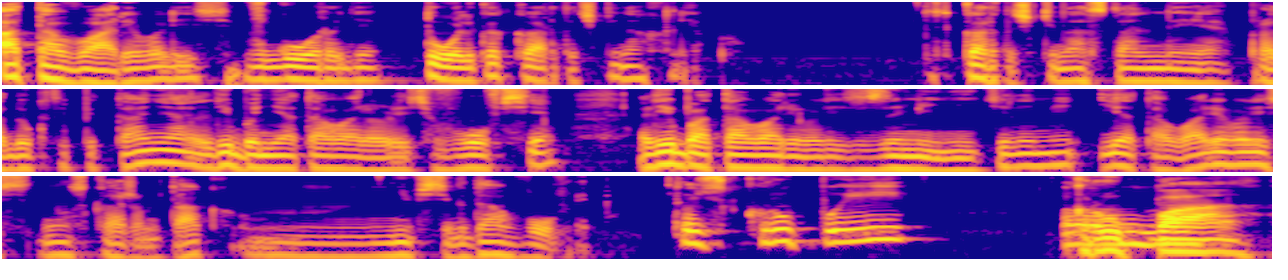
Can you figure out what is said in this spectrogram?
отоваривались в городе только карточки на хлеб. То есть карточки на остальные продукты питания либо не отоваривались вовсе, либо отоваривались заменителями и отоваривались, ну скажем так, не всегда вовремя. То есть крупы, крупа,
